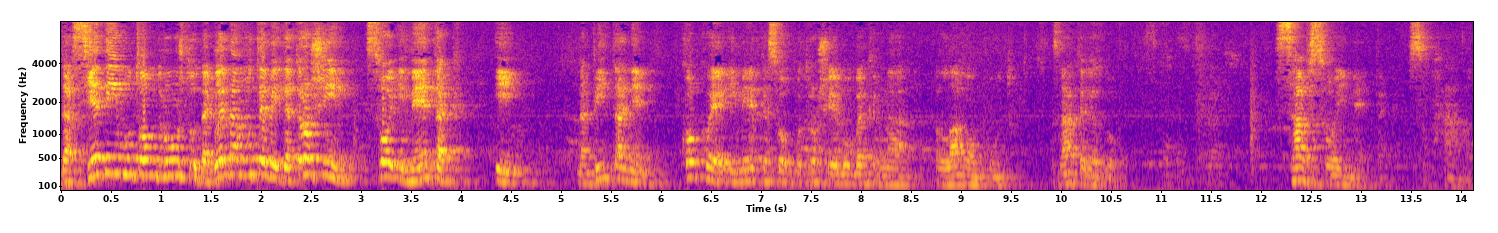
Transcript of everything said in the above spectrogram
da sjedim u tom društvu, da gledam u tebe i da trošim svoj imetak i na pitanje koliko je imetka svog potrošio Ebu Bekr na Allahom putu. Znate li odgovor? Sav svoj imetak. Subhanallah.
